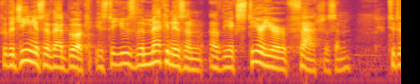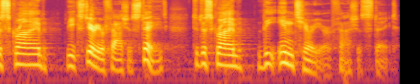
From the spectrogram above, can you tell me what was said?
For the genius of that book is to use the mechanism of the exterior fascism to describe the exterior fascist state, to describe the interior fascist state.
